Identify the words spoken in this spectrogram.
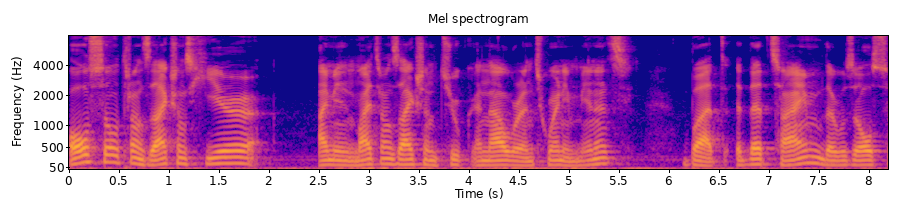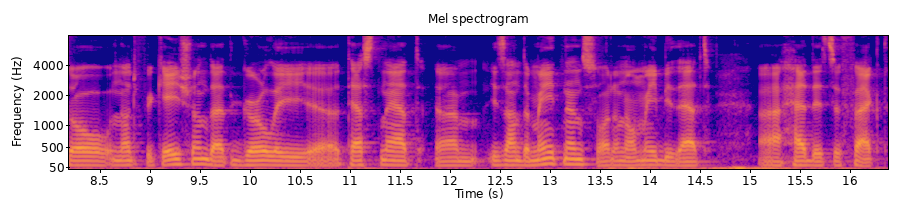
Also transactions here, I mean my transaction took an hour and 20 minutes but at that time, there was also notification that Goerli uh, testnet um, is under maintenance. So I don't know, maybe that uh, had its effect.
